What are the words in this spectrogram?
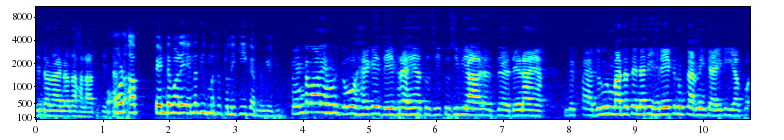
ਜਿੱਦਾਂ ਦਾ ਇਹਨਾਂ ਦਾ ਹਾਲਾਤ ਕੀਤਾ। ਹੁਣ ਆ ਪਿੰਡ ਵਾਲੇ ਇਹਨਾਂ ਦੀ ਮਦਦ ਲਈ ਕੀ ਕਰਨਗੇ ਜੀ? ਪਿੰਡ ਵਾਲੇ ਹੁਣ ਜੋ ਹੈਗੇ ਦੇਖ ਰਹੇ ਆ ਤੁਸੀਂ ਤੁਸੀਂ ਵੀ ਆ ਦ- ਦੇਣਾ ਆ। ਵੀ ਜ਼ਰੂਰ ਮਦਦ ਇਹਨਾਂ ਦੀ ਹਰੇਕ ਨੂੰ ਕਰਨੀ ਚਾਹੀਦੀ ਆ ਪ-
